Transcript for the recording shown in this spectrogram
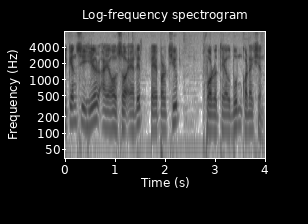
You can see here I also added paper tube for the tail boom connection.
